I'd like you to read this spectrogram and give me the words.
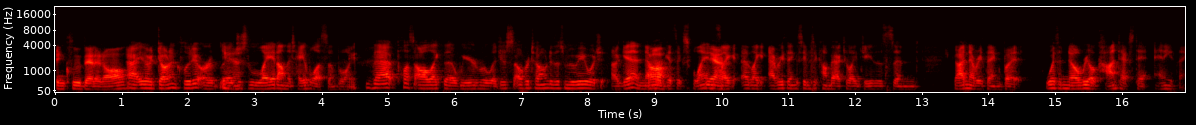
include that at all. Uh, either don't include it or uh, Yeah. just lay it on the table at some point. That plus all like the weird religious overtone to this movie, which again never Oh, gets explained. yeah. It's like uh, like everything seems to come back to like Jesus and God and everything, but with no real context to anything.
